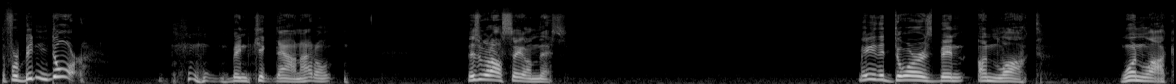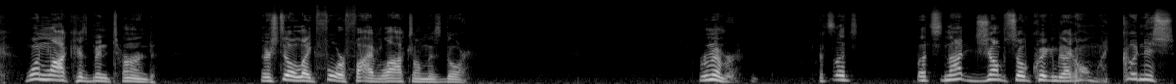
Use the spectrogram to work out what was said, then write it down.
The Forbidden Door been kicked down. I don't. This is what I'll say on this. Maybe the door has been unlocked. One lock, one lock has been turned. There's still like four or five locks on this door remember, let's let's let's not jump so quick and be like, oh my goodness,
